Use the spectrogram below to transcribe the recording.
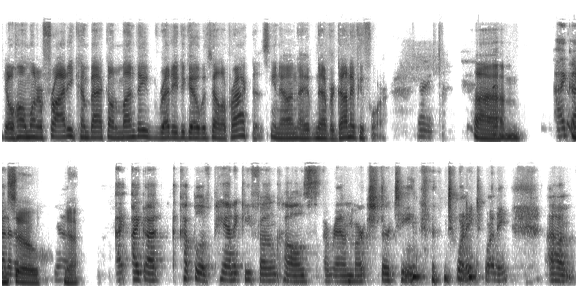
go home on a Friday, come back on Monday, ready to go with telepractice, you know, and they've never done it before. Right. Um, I got a- so, yeah. yeah. I, I got a couple of panicky phone calls around March 13th, 2020, um,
